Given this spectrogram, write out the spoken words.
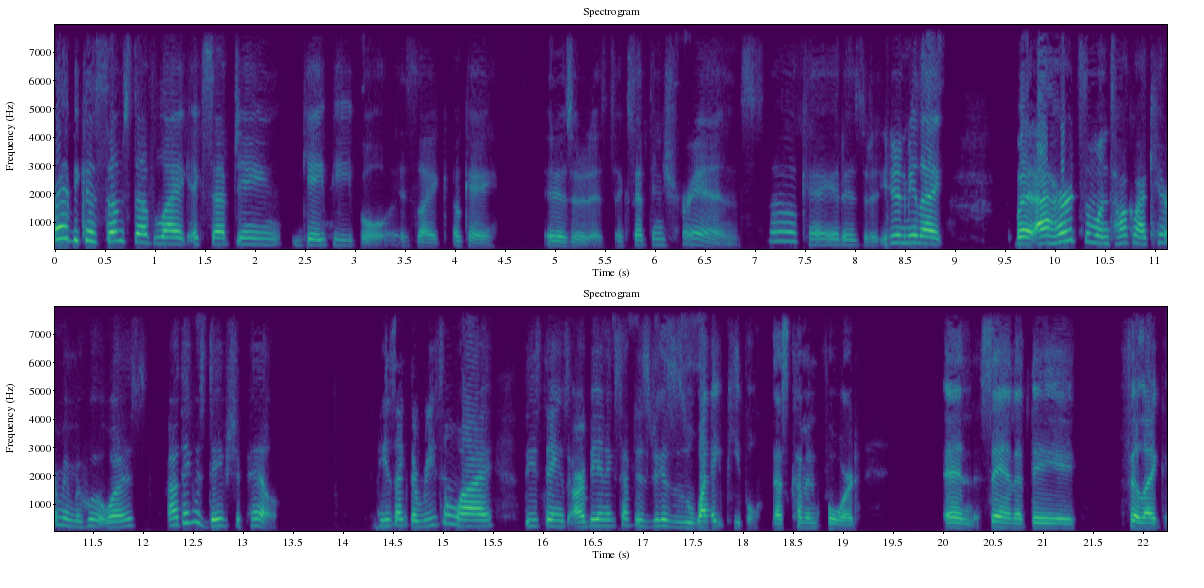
Right, because some stuff like accepting gay people is like, okay, it is what it is. Accepting trans, okay, it is what it is. You know what I mean? Like, but I heard someone talk about, I can't remember who it was. I think it was Dave Chappelle. He's like, the reason why these things are being accepted is because it's white people that's coming forward and saying that they feel like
